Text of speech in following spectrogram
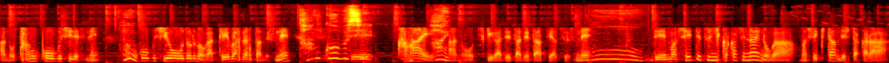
あの炭鉱節ですね。炭鉱節を踊るのが定番だったんですね。炭鉱節？はい、はい、あの月が出た出たってやつですね。で、まあ、製鉄に欠かせないのが、まあ、石炭でしたから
